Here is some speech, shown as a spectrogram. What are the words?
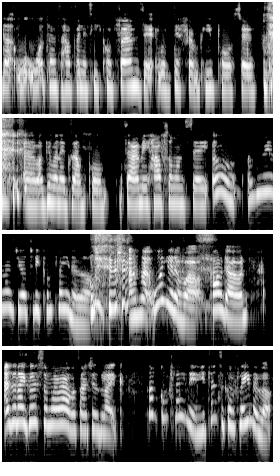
that what tends to happen is he confirms it with different people. So um, I'll give an example. So I may have someone say, "Oh, I realized you actually complain a lot," and I'm like, "What are you about? Calm down." And then I go somewhere else, and she's like, "Stop complaining. You tend to complain a lot."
